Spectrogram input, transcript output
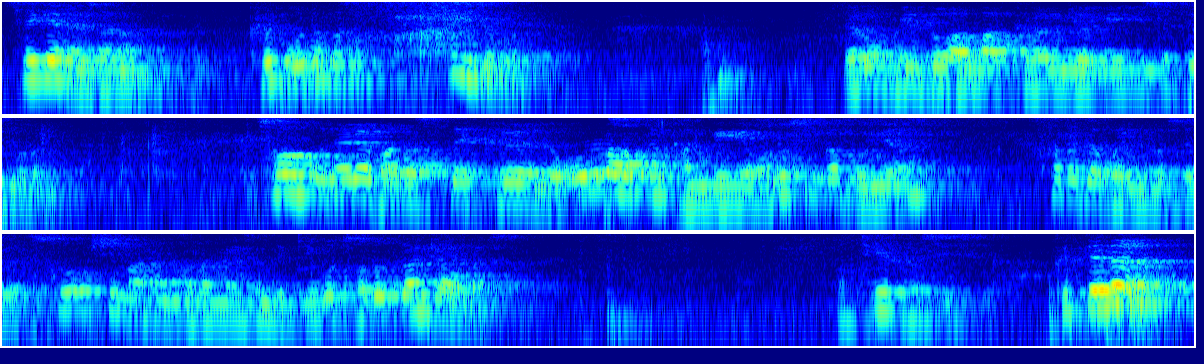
세계에서는 그 모든 것을 다 잊어버려요. 여러분 우리도 아마 그런 기억이 있을지 모릅니다. 처음 은혜를 받았을 때 그 놀라웠던 감격이 어느 순간 보면 사라져 버린 것을 수없이 많은 사람에게서 느끼고 저도 또한 경험했어요. 어떻게 그럴 수 있을까? 그때는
